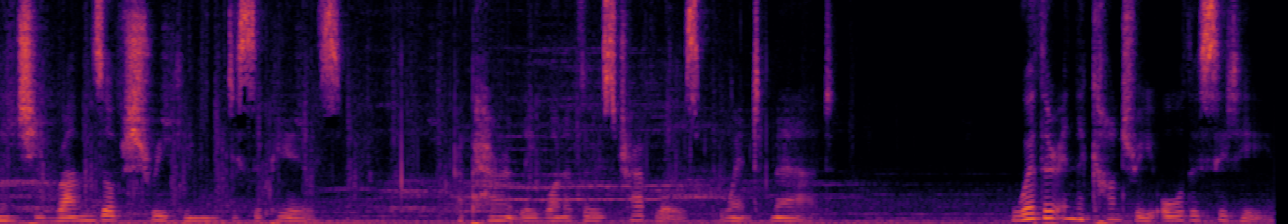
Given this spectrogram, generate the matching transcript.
Then she runs off shrieking and disappears. Apparently, one of those travellers went mad. Whether in the country or the city,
